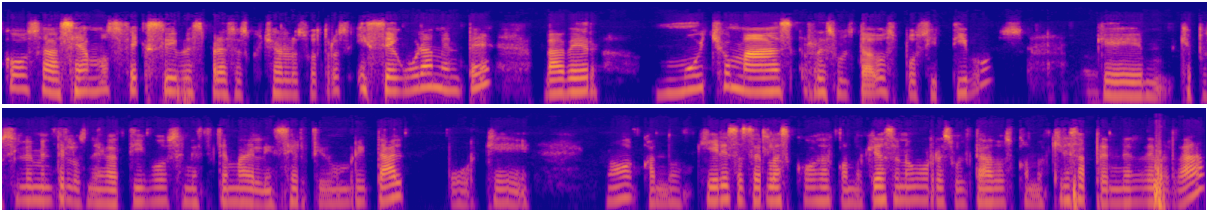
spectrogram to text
cosas, seamos flexibles para escuchar a los otros y seguramente va a haber mucho más resultados positivos que, que, posiblemente los negativos en este tema de la incertidumbre y tal, porque ¿no? cuando quieres hacer las cosas, cuando quieres hacer nuevos resultados, cuando quieres aprender de verdad,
